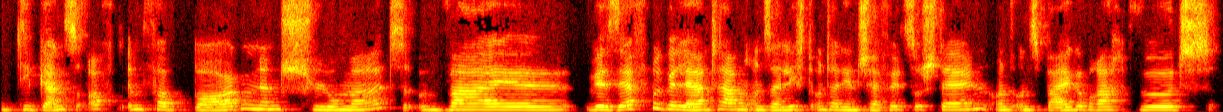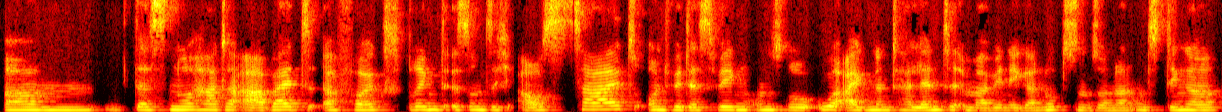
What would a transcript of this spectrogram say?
die ganz oft im Verborgenen schlummert, weil wir sehr früh gelernt haben, unser Licht unter den Scheffel zu stellen und uns beigebracht wird, ähm, dass nur harte Arbeit erfolgsbringend ist und sich auszahlt und wir deswegen unsere ureigenen Talente immer weniger nutzen, sondern uns Dinge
